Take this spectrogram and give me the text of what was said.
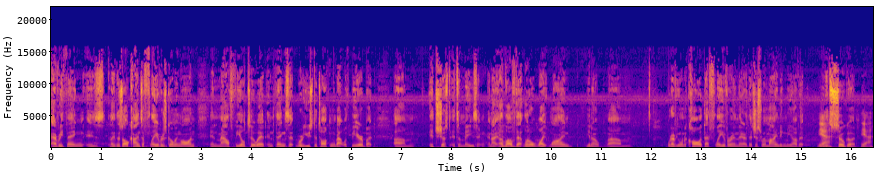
Everything is like there's all kinds of flavors going on and mouthfeel to it and things that we're used to talking about with beer, but um, it's just it's amazing. And I, I love that little white wine, you know, um, whatever you want to call it, that flavor in there that's just reminding me of it. And Yeah. it's so good. Yeah,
